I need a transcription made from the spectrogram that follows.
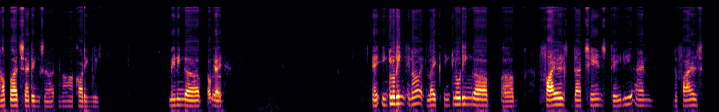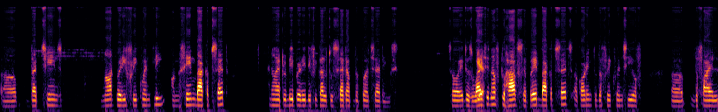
you know, purge settings, uh, you know, accordingly. Meaning, uh, okay. including you know, like including files that change daily and the files that change not very frequently on the same backup set, you know, it will be pretty difficult to set up the purge settings. So it is wise yes. enough to have separate backup sets according to the frequency of uh, the file,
